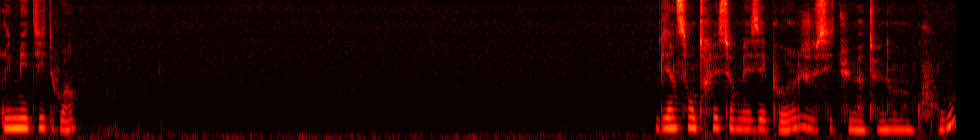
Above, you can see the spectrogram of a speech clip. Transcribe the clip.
et mes dix doigts. Bien centré sur mes épaules, je situe maintenant mon cou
